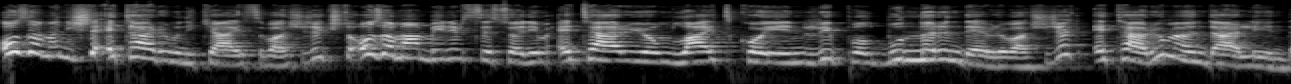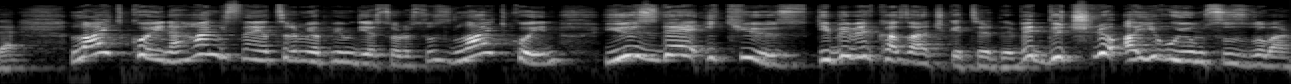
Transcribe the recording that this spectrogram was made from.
O zaman işte Ethereum'un hikayesi başlayacak. İşte o zaman benim size söyleyeyim Ethereum, Litecoin, Ripple bunların devri başlayacak. Ethereum önderliğinde. Litecoin'e hangisine yatırım yapayım diye soruyorsunuz. Litecoin %200 gibi bir kazanç getirdi ve güçlü ayı uyumsuzluğu var.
